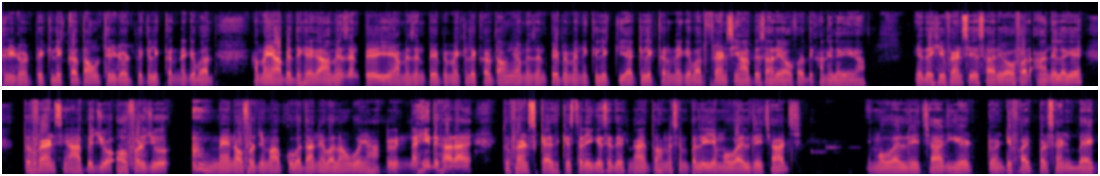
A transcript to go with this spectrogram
थ्री डॉट पे क्लिक करता हूँ। थ्री डॉट पे क्लिक करने के बाद हमें यहाँ पे दिखेगा अमेज़न पे ये अमेज़न पे पे मैं क्लिक करता हूँ। ये अमेज़न पे पे मैंने क्लिक किया। क्लिक करने के बाद फ्रेंड्स यहाँ पे सारे ऑफ़र दिखाने लगेगा। ये देखिए फ्रेंड्स ये सारे ऑफ़र आने लगे। तो फ्रेंड्स यहाँ पे जो ऑफ़र जो मेन ऑफ़र जो मैं आपको बताने वाला हूँ, वो यहाँ पे नहीं दिखा रहा है। तो फ्रेंड्स कैसे किस तरीके से देखना है तो हमें सिंपली ये mobile recharge mobile recharge get twenty five percent back.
